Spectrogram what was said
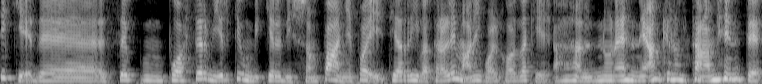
ti chiede se mm, può servirti un bicchiere di champagne e poi ti arriva tra le mani qualcosa che non è neanche lontanamente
